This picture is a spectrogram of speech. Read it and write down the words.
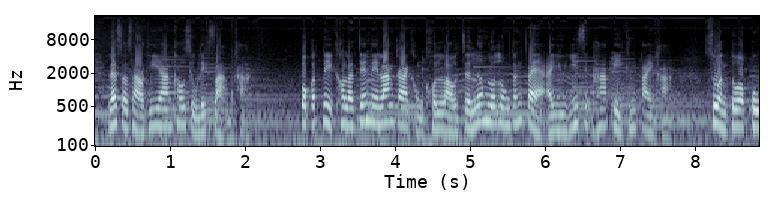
ๆ และสาวๆที่ย่างเข้าสู่เลข3ค่ะ ปกติคอลลาเจนในร่างกายของคนเราจะเริ่มลดลงตั้งแต่อายุ 25 ปีขึ้นไปค่ะ ส่วนตัวปู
